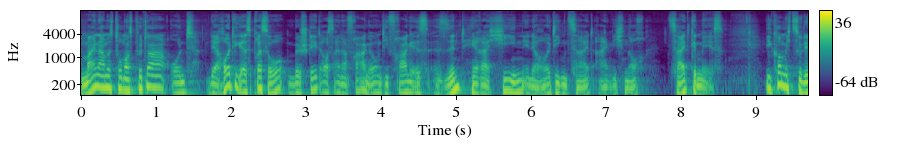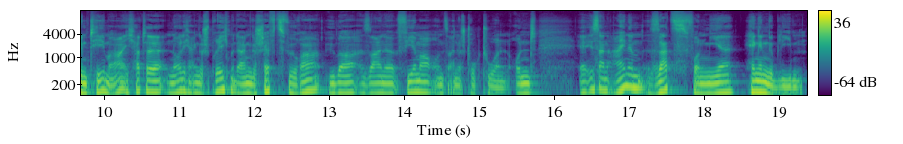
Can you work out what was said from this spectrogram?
Mein Name ist Thomas Pütter und der heutige Espresso besteht aus einer Frage und die Frage ist, sind Hierarchien in der heutigen Zeit eigentlich noch zeitgemäß? Wie komme ich zu dem Thema? Ich hatte neulich ein Gespräch mit einem Geschäftsführer über seine Firma und seine Strukturen und er ist an einem Satz von mir hängen geblieben.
